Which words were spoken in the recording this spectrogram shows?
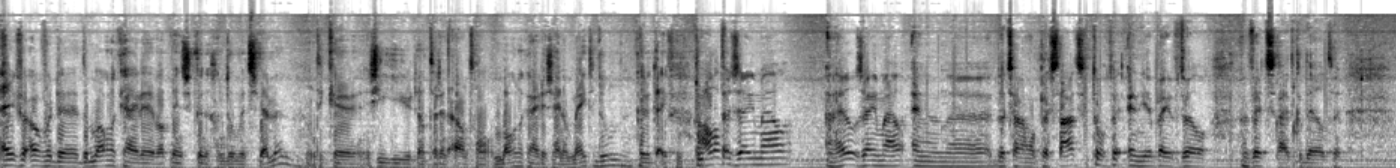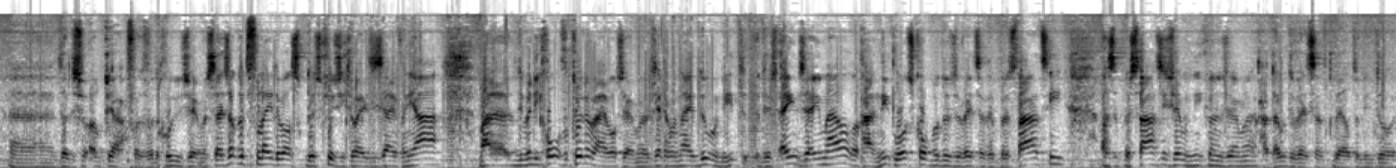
Even over de, de mogelijkheden wat mensen kunnen gaan doen met zwemmen. Want ik uh, zie hier dat er een aantal mogelijkheden zijn om mee te doen. Kun je het even Een halve zeemijl, een heel zeemijl en uh, dat zijn allemaal prestatietochten. En je hebt eventueel een wedstrijdgedeelte. Eh, dat is ook ja, voor, voor de goede zwemmers. Er is ook in het verleden wel eens een discussie geweest. Die zei van ja, maar uh, die, maar die golven kunnen wij wel zwemmen. Dan zeggen we nee, dat doen we niet. Het is één zeemijl. We gaan niet loskoppelen tussen wedstrijd en prestatie. Als de prestatiezwemmers niet kunnen zwemmen, gaat ook de wedstrijdgedeelte niet door.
